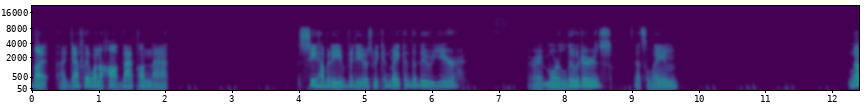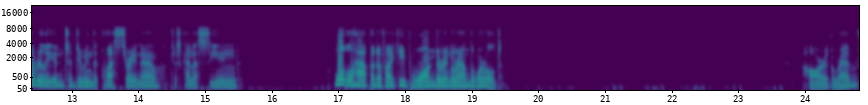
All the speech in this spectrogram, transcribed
But I definitely want to hop back on that. See how many videos we can make in the new year. Alright, more looters. That's lame. Not really into doing the quests right now. Just kind of seeing what will happen if I keep wandering around the world. Hargrev.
